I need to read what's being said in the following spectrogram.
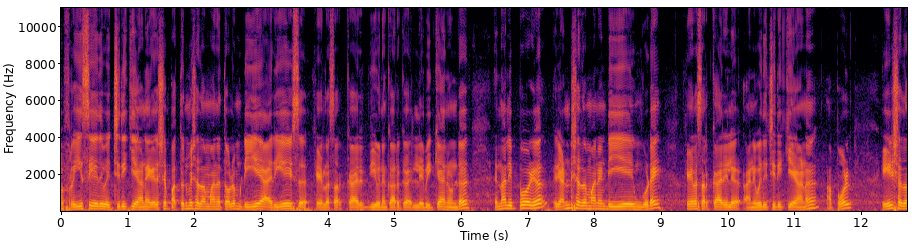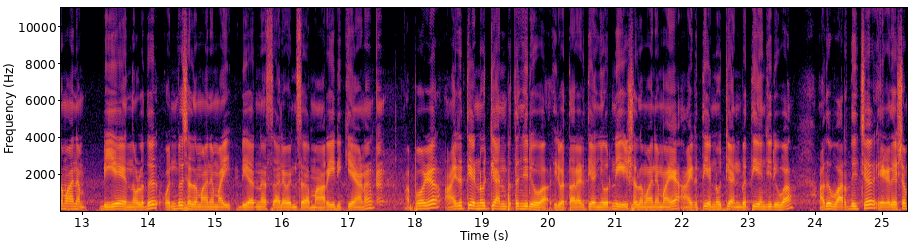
ഫ്രീസ് ചെയ്ത് വെച്ചിരിക്കുകയാണ്. ഏകദേശം പത്തൊൻപത് ശതമാനത്തോളം ഡി എ അരിയേഴ്സ് കേരള സർക്കാർ ജീവനക്കാർക്ക് ലഭിക്കാനുണ്ട്. എന്നാൽ ഇപ്പോൾ രണ്ട് ശതമാനം ഡി എയും കൂടെ കേരള സർക്കാരിൽ അനുവദിച്ചിരിക്കുകയാണ്. അപ്പോൾ ഏഴ് ശതമാനം ഡി എ എന്നുള്ളത് ഒൻപത് ശതമാനമായി ഡിയർനെസ് അലവൻസ് മാറിയിരിക്കുകയാണ്. അപ്പോൾ ആയിരത്തി എണ്ണൂറ്റി അൻപത്തഞ്ച് രൂപ ഇരുപത്താറായിരത്തി അഞ്ഞൂറിന്റെ ഏഴ് ശതമാനമായ ആയിരത്തി എണ്ണൂറ്റി അൻപത്തി അഞ്ച് രൂപ. അത് വർദ്ധിച്ച് ഏകദേശം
